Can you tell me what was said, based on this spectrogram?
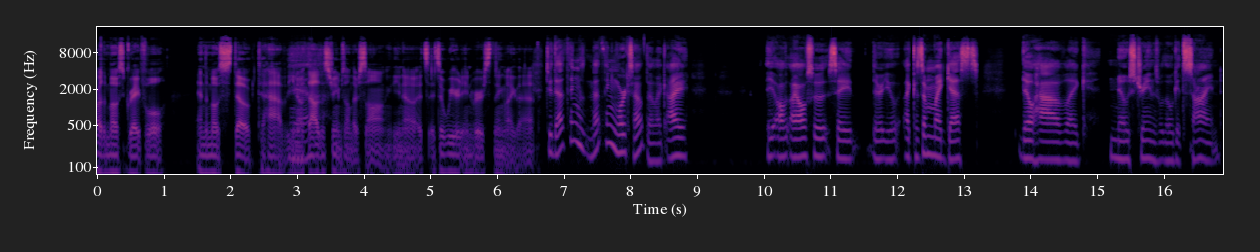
are the most grateful and the most stoked to have you know a thousand streams on their song. You know, it's it's a weird inverse thing like that. Dude, that thing that thing works out though. Like I, it, I also say there you like cause some of my guests, they'll have like no streams, but they'll get signed.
